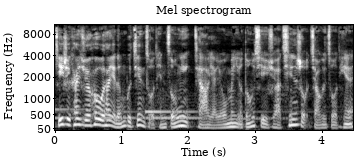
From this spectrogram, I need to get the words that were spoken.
即使开学后，她也能不见佐田踪影。恰好雅由美有东西需要亲手交给佐田，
